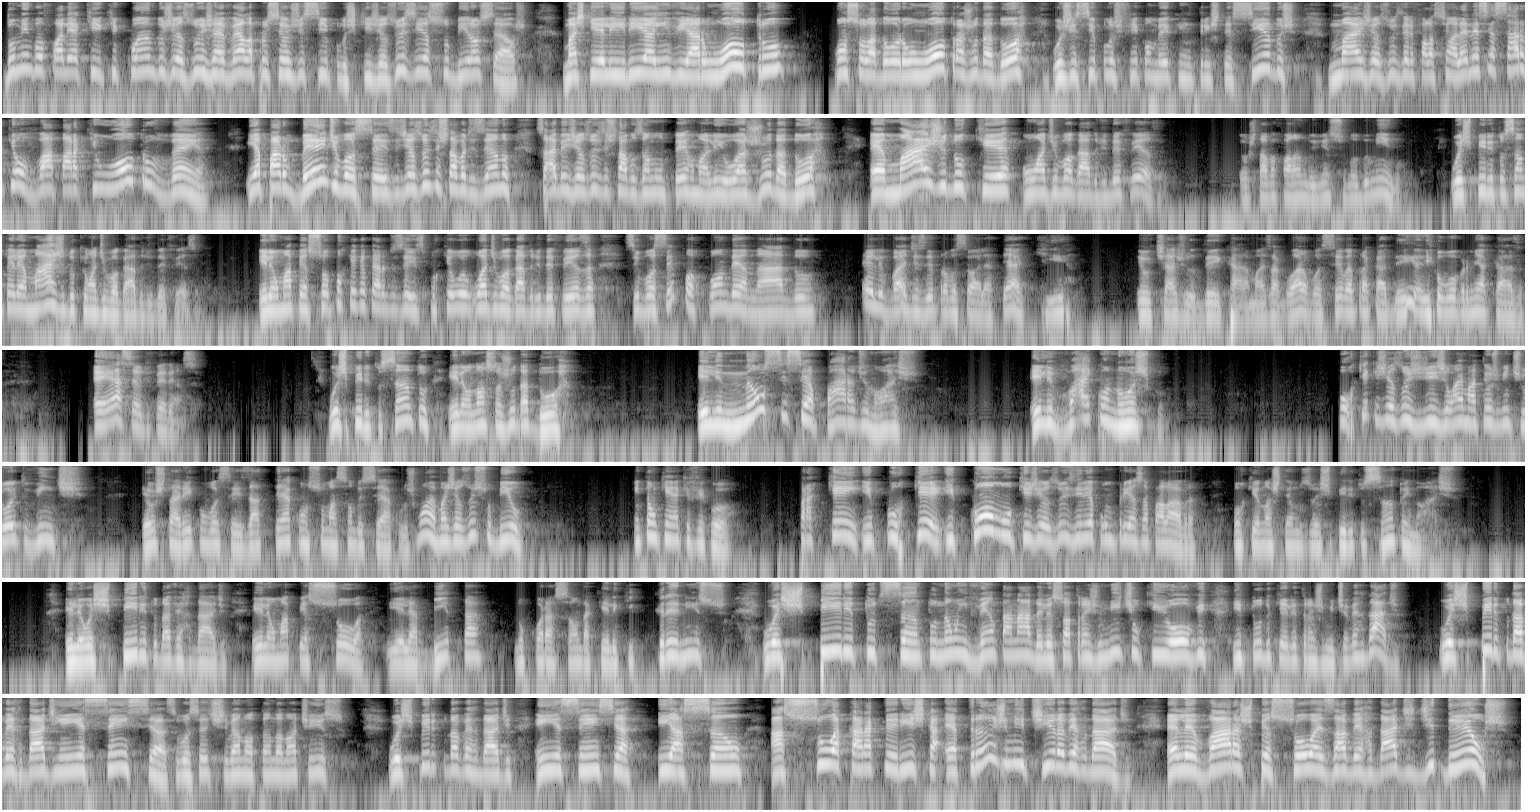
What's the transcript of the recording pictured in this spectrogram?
Domingo eu falei aqui que quando Jesus revela para os seus discípulos que Jesus ia subir aos céus, mas que ele iria enviar um outro consolador ou um outro ajudador, os discípulos ficam meio que entristecidos, mas Jesus ele fala assim: "Olha, é necessário que eu vá para que o outro venha" e é para o bem de vocês. E Jesus estava dizendo, sabe, Jesus estava usando um termo ali, o ajudador é mais do que um advogado de defesa. Eu estava falando isso no domingo. O Espírito Santo ele é mais do que um advogado de defesa. Ele é uma pessoa. Por que, eu quero dizer isso? Porque o, o advogado de defesa, se você for condenado, ele vai dizer para você: olha, até aqui eu te ajudei, cara, mas agora você vai para a cadeia e eu vou para minha casa. É essa a diferença. O Espírito Santo, ele é o nosso ajudador. Ele não se separa de nós. Ele vai conosco. Por que, que Jesus diz lá em Mateus 28, 20? Eu estarei com vocês até a consumação dos séculos. Ué, mas Jesus subiu. Então quem é que ficou? Para quem e por quê e como que Jesus iria cumprir essa palavra? Porque nós temos o Espírito Santo em nós. Ele é o Espírito da verdade. Ele é uma pessoa e ele habita no coração daquele que crê nisso. O Espírito Santo não inventa nada, ele só transmite o que ouve e tudo que ele transmite é verdade. O Espírito da verdade, em essência, se você estiver anotando, anote isso. O Espírito da verdade, em essência e ação, a sua característica é transmitir a verdade, é levar as pessoas à verdade de Deus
